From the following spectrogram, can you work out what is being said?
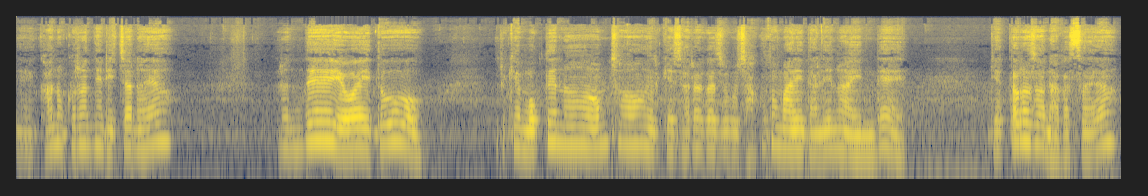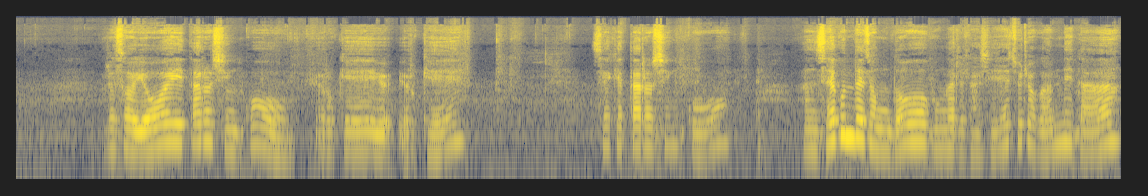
예, 간혹 그런 일 있잖아요. 그런데 이 아이도 이렇게 목대는 엄청 이렇게 자라가지고 자구도 많이 달리는 아이인데 이렇게 떨어져 나갔어요. 그래서 요 아이 따로 신고 요렇게 요렇게 세 개 따로 신고 한 세 군데 정도 분갈이를 다시 해주려고 합니다.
